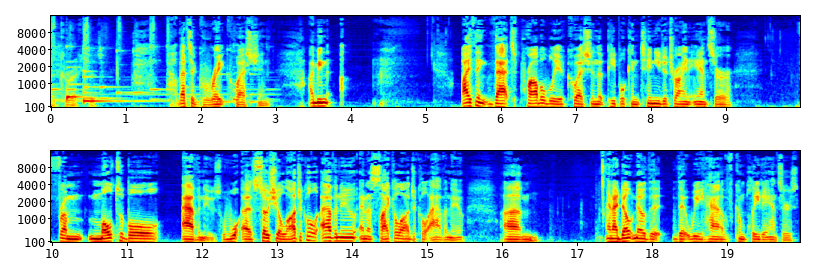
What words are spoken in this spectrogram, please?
and corrected? Wow, that's a great question. I mean, I think that's probably a question that people continue to try and answer from multiple avenues a sociological avenue and a psychological avenue. Um, and I don't know that that we have complete answers.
